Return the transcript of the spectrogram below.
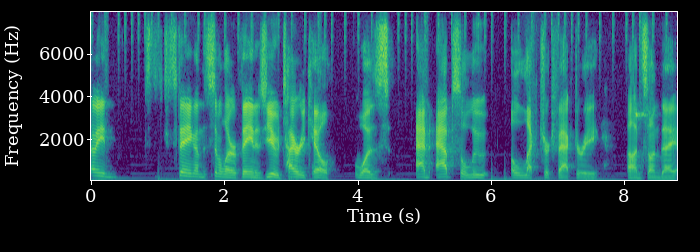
I mean, staying on the similar vein as you, Tyreek Hill was an absolute electric factory on Sunday.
